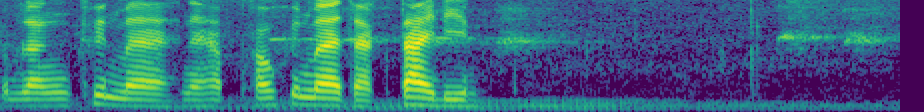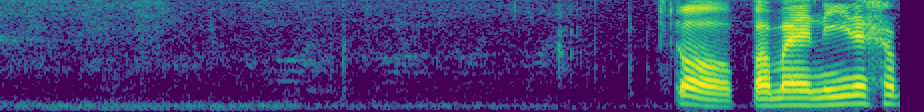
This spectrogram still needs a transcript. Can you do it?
กำลังขึ้นมานะครับเขาขึ้นมาจากใต้ดิน ก็ประมาณนี้นะครับ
